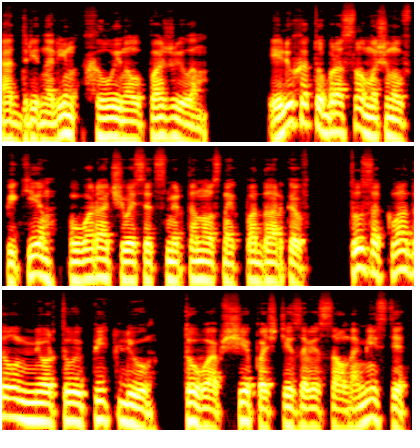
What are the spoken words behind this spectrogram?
Адреналин хлынул по жилам. Илюха то бросал машину в пике, уворачиваясь от смертоносных подарков, то закладывал мертвую петлю, то вообще почти зависал на месте,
